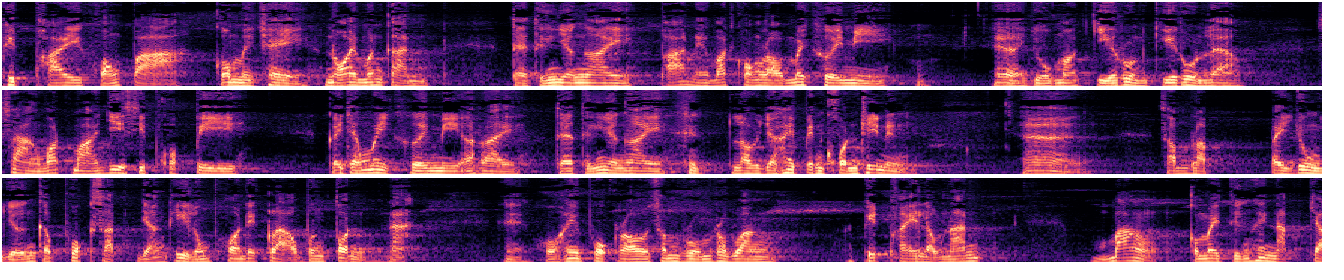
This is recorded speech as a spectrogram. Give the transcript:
พิษภัยของป่าก็ไม่ใช่น้อยเหมือนกัน แต่ถึงยังไงพระในวัดของเราไม่เคยมีอยู่มากี่รุ่นกี่รุ่นแล้ว สร้างวัดมายี่สิบกว่าปี ก็ยังไม่เคยมีอะไร แต่ถึงยังไงเราจะให้เป็นคนที่หนึ่ง สำหรับไปยุ่งเหยิงกับพวกสัตว์อย่างที่หลวงพ่อได้กล่าวเบื้องต้นนะขอให้พวกเราสำรวมระวังพิษภัยเหล่านั้น บ้างก็ไม่ถึงให้หนักใจ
